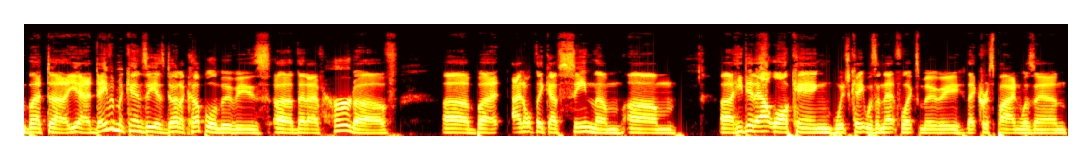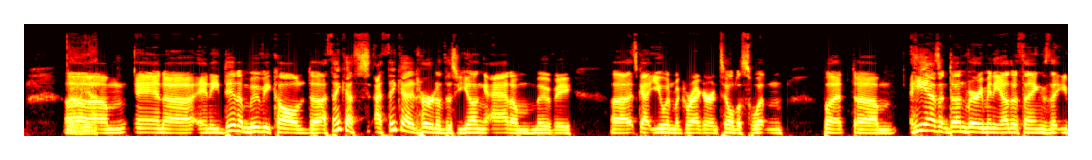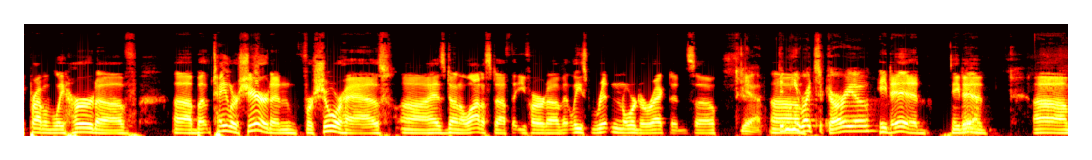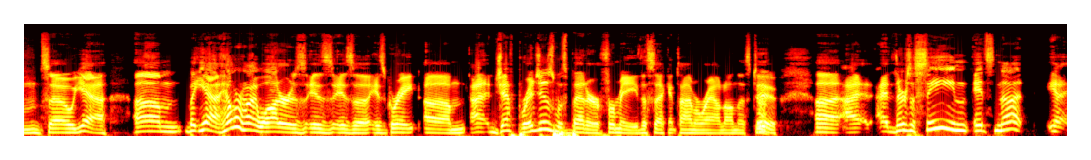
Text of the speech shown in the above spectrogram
but uh, yeah, David Mackenzie has done a couple of movies uh, that I've heard of, uh, but I don't think I've seen them. Um, uh, he did Outlaw King, which came, was a Netflix movie that Chris Pine was in. Oh, yeah. Um, and, uh, and he did a movie called, uh, I think I, I think I'd heard of this Young Adam movie. Uh, it's got Ewan McGregor and Tilda Swinton, but, um, he hasn't done very many other things that you've probably heard of. Uh, but Taylor Sheridan for sure has, uh, has done a lot of stuff that you've heard of, at least written or directed. So Yeah. Didn't he Um, write Sicario? he did. He did. Um, so yeah. Um, but yeah, Hell or High Water is is is uh, is great. Um, I, Jeff Bridges was better for me the second time around on this too. Uh, I, I there's a scene. It's not. Yeah,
